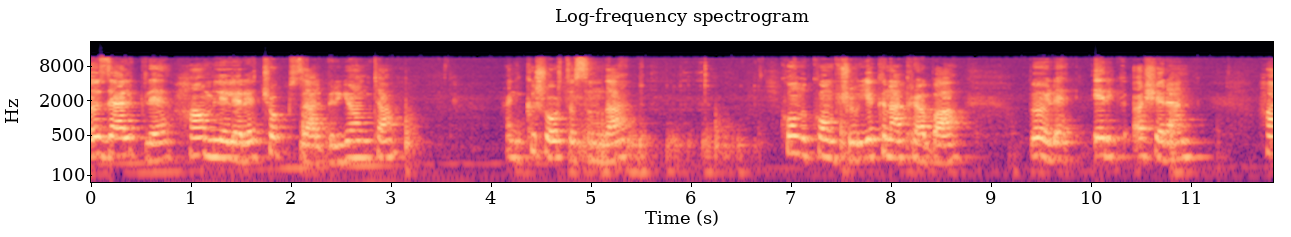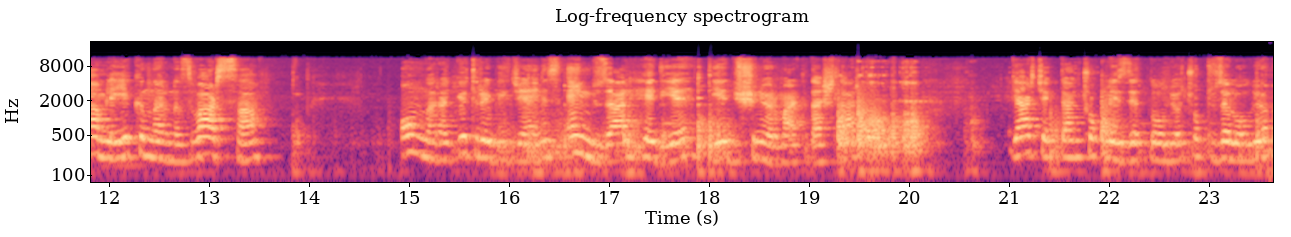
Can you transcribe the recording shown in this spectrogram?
Özellikle hamilelere çok güzel bir yöntem. Hani kış ortasında konu komşu, yakın akraba böyle erik aşeren hamile yakınlarınız varsa onlara götürebileceğiniz en güzel hediye diye düşünüyorum arkadaşlar. Gerçekten çok lezzetli oluyor. Çok güzel oluyor.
